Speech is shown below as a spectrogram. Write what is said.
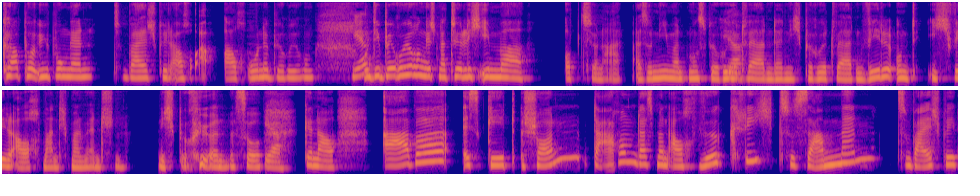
Körperübungen zum Beispiel, auch, auch ohne Berührung. Ja. Und die Berührung ist natürlich immer optional. Also niemand muss berührt ja. werden, der nicht berührt werden will. Und ich will auch manchmal Menschen nicht berühren. So, ja. genau. Aber es geht schon darum, dass man auch wirklich zusammen, zum Beispiel,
